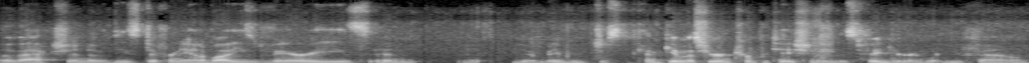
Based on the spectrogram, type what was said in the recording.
of action of these different antibodies varies and you know, maybe just kind of give us your interpretation of this figure and what you found?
